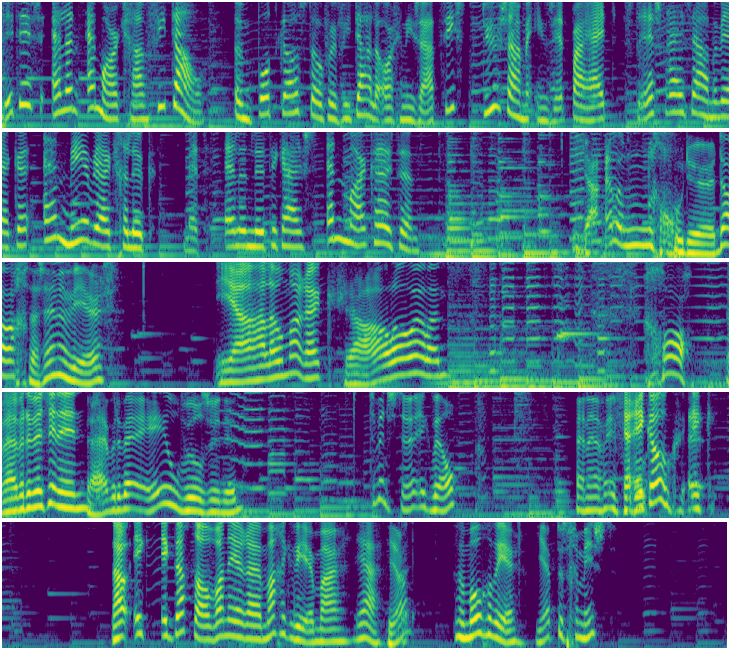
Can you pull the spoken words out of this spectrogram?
Dit is Ellen en Mark gaan vitaal. Een podcast over vitale organisaties, duurzame inzetbaarheid, stressvrij samenwerken en meer werkgeluk. Met Ellen Luttikhuis en Mark Heuten. Ja, Ellen, goedendag. Daar zijn we weer. Ja, hallo Mark. Ja, hallo Ellen. Goh, We hebben er weer zin in. daar hebben we er weer heel veel zin in. Tenminste, ik wel. En eh, even Ja, ik ook. Eh. Ik... Nou, ik, ik dacht al, wanneer eh, mag ik weer? Maar ja, Ja? we mogen weer. Je hebt het gemist?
